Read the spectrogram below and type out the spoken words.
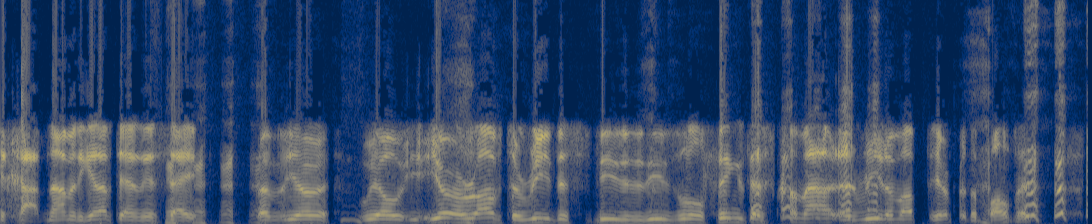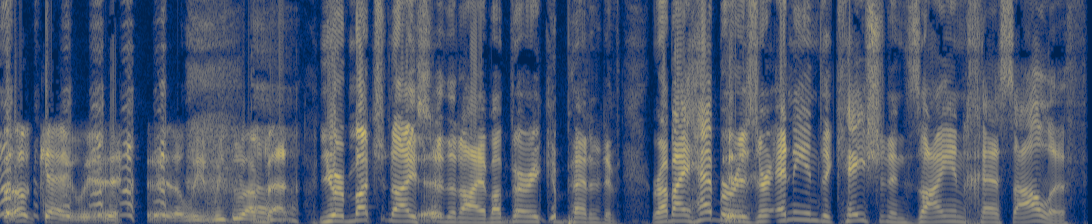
kachap. Now I'm going to get up there and say, you're, you're, you're a rub to read this, these, these little things that come out and read them up here for the pulpit. But okay, we, you know, we, we do our best. Uh, you're much nicer yeah. than I am. I'm very competitive. Rabbi Heber, is there any indication in Zayin Ches Aleph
